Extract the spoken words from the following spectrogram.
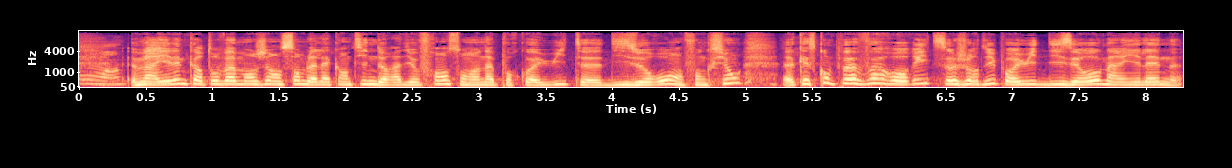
hein. Marie-Hélène, quand on va manger ensemble à la cantine de Radio France, on en a pour quoi 8, euh, 10 euros en fonction. Euh, Qu'est-ce qu'on peut avoir au Ritz aujourd'hui pour 8, 10 euros, Marie-Hélène?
